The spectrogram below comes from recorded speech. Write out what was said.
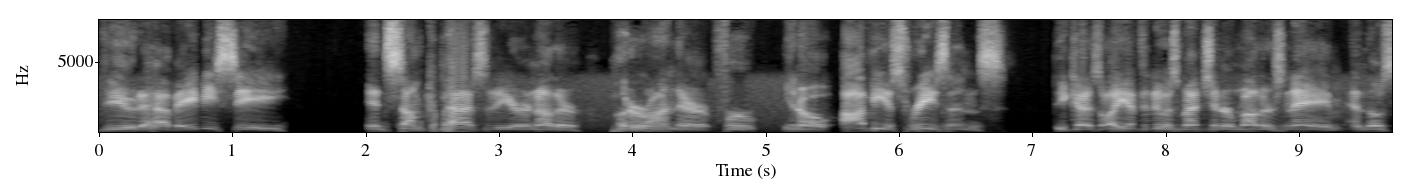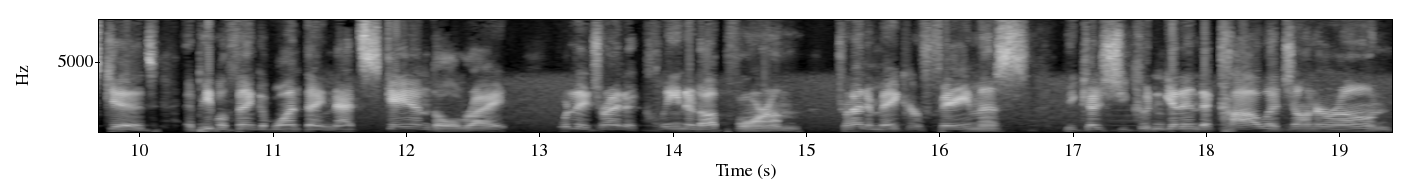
view, to have ABC, in some capacity or another, put her on there for you know obvious reasons. Because all you have to do is mention her mother's name and those kids, and people think of one thing that's scandal, right? What are they trying to clean it up for them? Trying to make her famous? because she couldn't get into college on her own.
